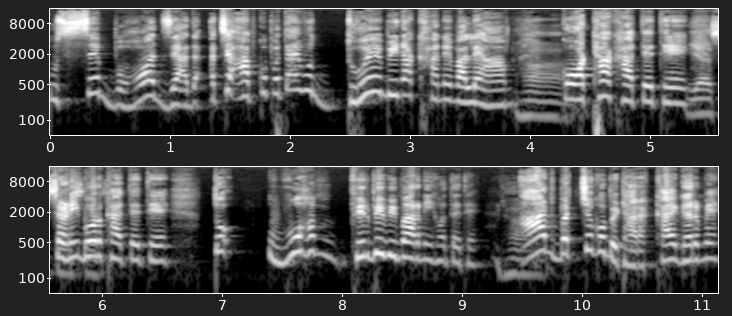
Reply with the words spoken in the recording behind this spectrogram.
उससे बहुत ज़्यादा अच्छा आपको पता है वो धोए बिना खाने वाले आम हाँ। कोठा खाते थे Yes, चणी yes, बोर yes. खाते थे। तो वो हम फिर भी बीमार नहीं होते थे। हाँ। आज बच्चों को बिठा रखा है घर में।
